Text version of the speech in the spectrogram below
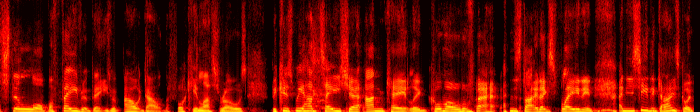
still love my favorite bit is without doubt the fucking last rose because we had Tayshia and Kaitlyn come over and started explaining, and you see the guys going,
